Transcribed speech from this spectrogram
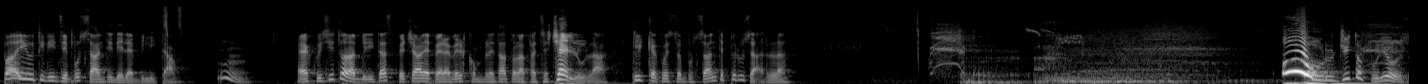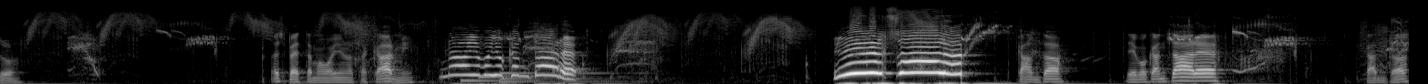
Poi utilizza i pulsanti delle abilità. Mm. Hai acquisito l'abilità speciale per aver completato la fase cellula. Clicca questo pulsante per usarla. Uh, ruggito furioso. Aspetta, ma vogliono attaccarmi? No, io voglio cantare. Il sole. Canta. Devo cantare. Canta.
